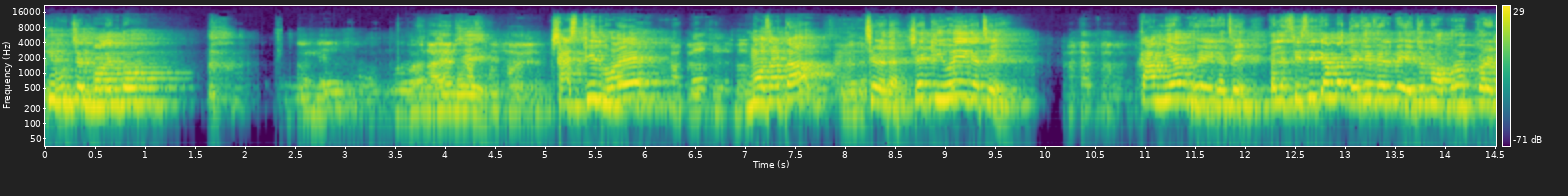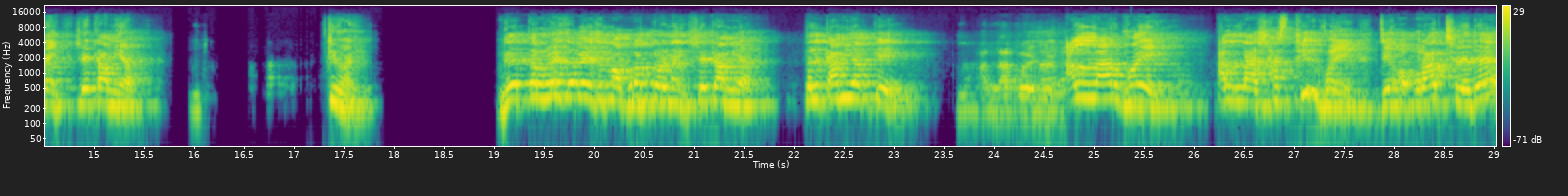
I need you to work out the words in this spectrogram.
কি বুঝছেন বলেন তো? শাস্তির ভয়ে মজাটা ছেড়ে দেয়। সে কি হয়ে গেছে? কামিয়াব হয়ে গেছে। তাহলে সিসি ক্যামেরা দেখে ফেলবে এই জন্য অপরাধ করে নাই সে কামিয়াব। কি ভাই? গ্রেপ্তার হয়ে যাবে এই জন্য অপরাধ করে নাই সে কামিয়াব। তাহলে কামিয়াব কে? আল্লাহর ভয়ে। আল্লাহ শাস্তির ভয়ে যে অপরাধ ছেড়ে দেয়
